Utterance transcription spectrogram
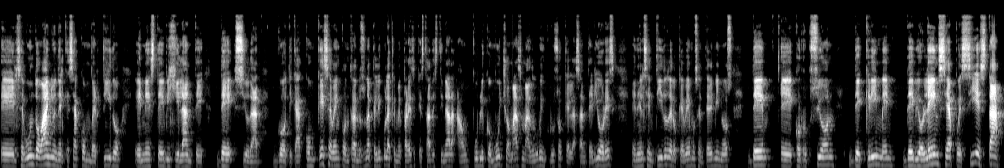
el segundo año en el que se ha convertido en este vigilante de Ciudad Gótica. ¿Con qué se va encontrando? Es una película que me parece que está destinada a un público mucho más maduro incluso que las anteriores, en el sentido de lo que vemos en términos de eh, corrupción, de crimen, de violencia, pues sí está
